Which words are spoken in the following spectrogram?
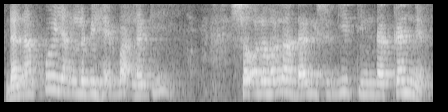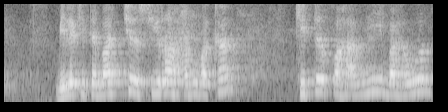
Dan apa yang lebih hebat lagi seolah-olah dari segi tindakannya bila kita baca sirah Abu Bakar kita fahami bahawa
